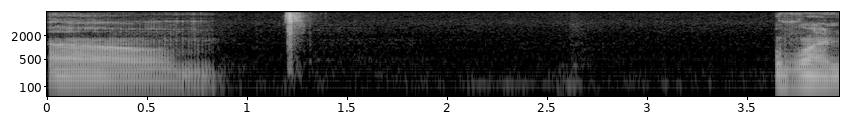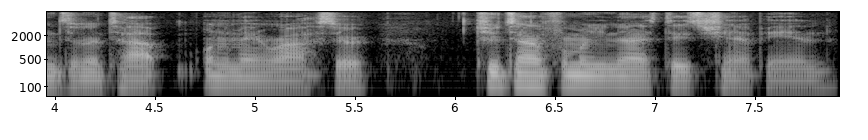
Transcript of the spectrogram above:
um, runs on the top on the main roster. Two-time former United States champion,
